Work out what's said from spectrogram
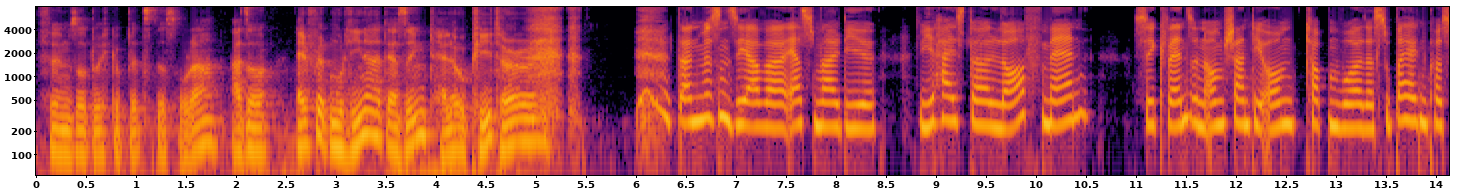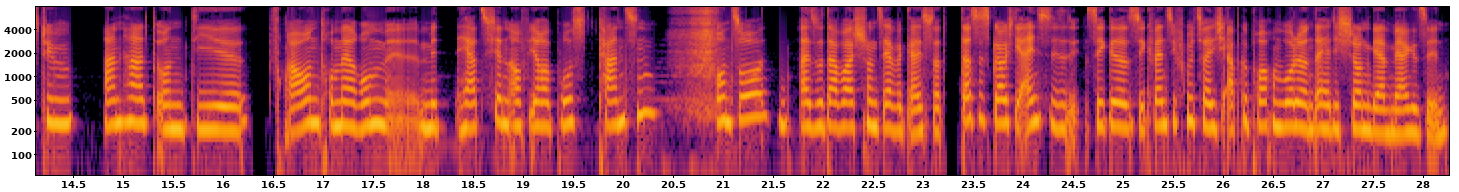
Filmen so durchgeblitzt ist, oder? Also Alfred Molina, der singt Hello Peter. Dann müssen sie aber erstmal die, wie heißt der, Love Man Sequenz in Om Shanti Om toppen, wo er das Superheldenkostüm anhat und die Frauen drumherum äh, mit Herzchen auf ihrer Brust tanzen und so. Also da war ich schon sehr begeistert. Das ist, glaube ich, die einzige Sequenz, die frühzeitig abgebrochen wurde und da hätte ich schon gern mehr gesehen.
